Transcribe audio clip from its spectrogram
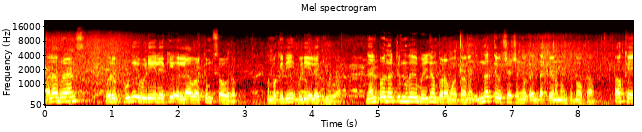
ഹലോ ഫ്രണ്ട്സ് ഒരു പുതിയ വീഡിയോയിലേക്ക് എല്ലാവർക്കും സ്വാഗതം. നമുക്കിനി വീഡിയോയിലേക്ക് പോകാം ഞാനിപ്പോൾ നിൽക്കുന്നത് വിഴിഞ്ഞം തുറമുഖത്താണ്. ഇന്നത്തെ വിശേഷങ്ങൾ എന്തൊക്കെയാണ് നമുക്ക് നോക്കാം. ഓക്കെ.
